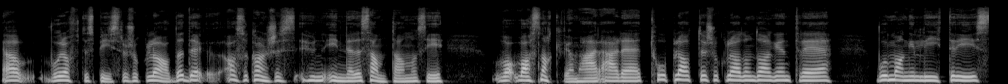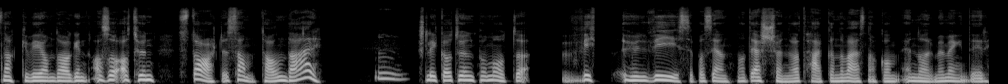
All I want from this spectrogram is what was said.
ja, hvor ofte spiser du sjokolade? Det, altså kanskje hun innleder samtalen med å si hva, hva, snakker vi om her, er det to plater sjokolade om dagen, tre, hvor mange liter is snakker vi om dagen? Altså at hun starter samtalen der, mm. slik at hun på en måte hun viser pasienten at jeg skjønner at her kan det være snakk om enorme mengder.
